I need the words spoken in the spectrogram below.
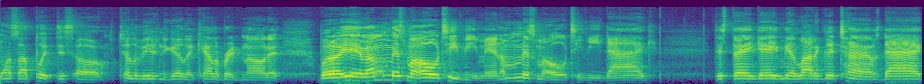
once I put this uh television together and calibrate and all that. But uh, yeah, man, I'm gonna miss my old TV, man. I'm gonna miss my old TV, dog. This thing gave me a lot of good times, dog.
